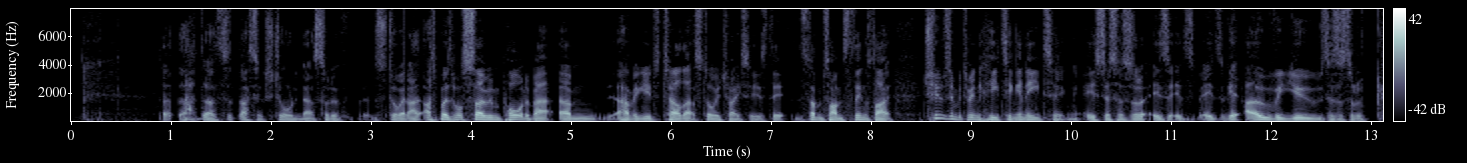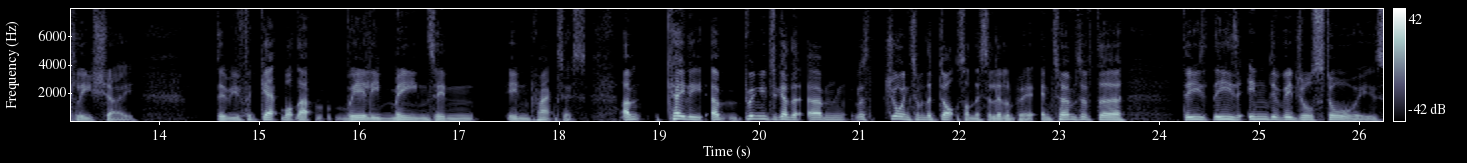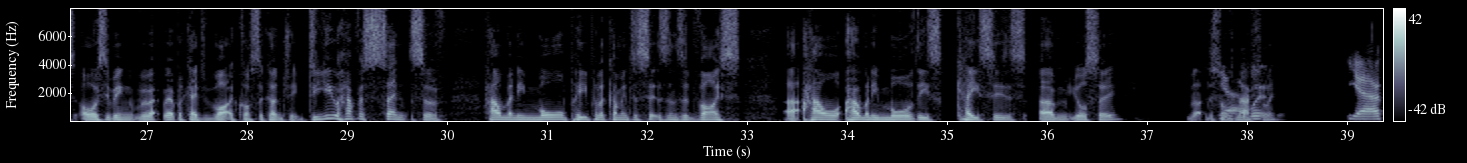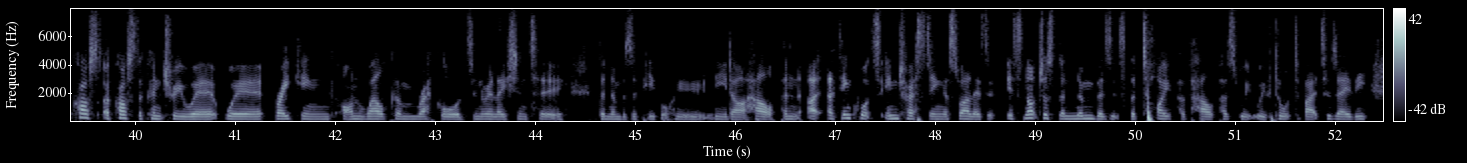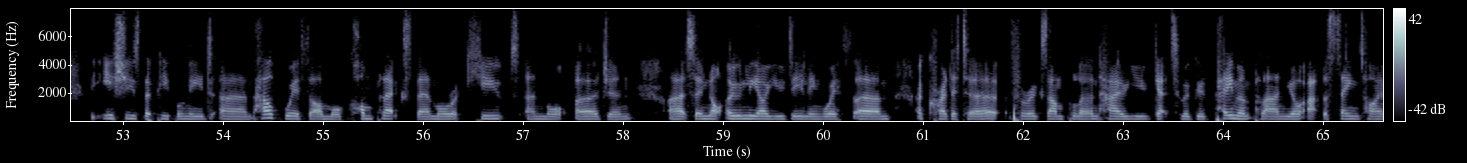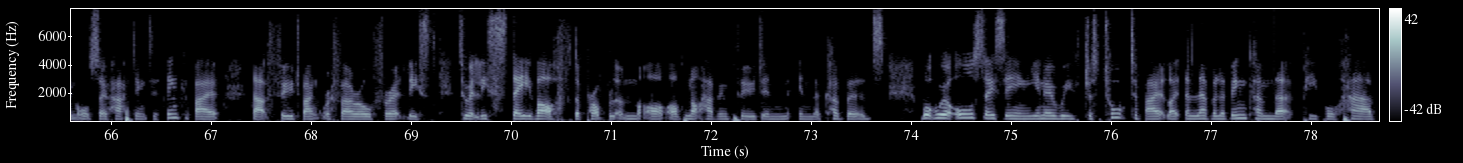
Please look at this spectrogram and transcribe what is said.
that's that's extraordinary. That sort of story. I, I suppose what's so important about um, having you to tell that story, Tracy, is that sometimes things like choosing between heating and eating is just a sort of is it's it's get overused as a sort of cliche. Do you forget what that really means in in practice? Um, Kaylee, uh, bring you together. Um, let's join some of the dots on this a little bit in terms of the these these individual stories obviously being re- replicated right across the country. Do you have a sense of how many more people are coming to Citizens Advice? Uh, how how many more of these cases um, you'll see, sort yeah, of nationally? Yeah, across across the country, we're we're breaking unwelcome records in relation to the numbers of people who need our help. And I, I think what's interesting as well is it, it's not just the numbers; it's the type of help, as we, have talked about today. The the issues that people need um, help with are more complex, they're more acute and more urgent. Uh, so not only are you dealing with um, a creditor, for example, and how you get to a good payment plan, you're at the same time also having to think about that food bank referral for at least to at least stave off the problem of, of not having food in in the cupboards. What we're also seeing, you know, we've just talked about like the level of income that people have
